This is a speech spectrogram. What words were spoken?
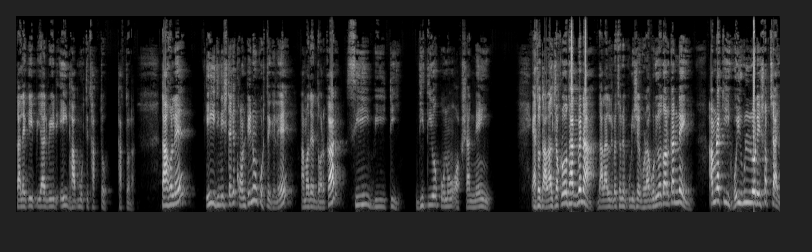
তাহলে কি পিআরবির এই ভাবমূর্তি থাকতো? থাকতো না। তাহলে এই জিনিসটাকে কন্টিনিউ করতে গেলে আমাদের দরকার সিবিটি দ্বিতীয় কোনো অপশান নেই। এত দালাল চক্রও থাকবে না, দালালের পেছনে পুলিশের ঘোরাঘুরিও দরকার নেই। আমরা কি হই হুল্লোড় এসব চাই?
